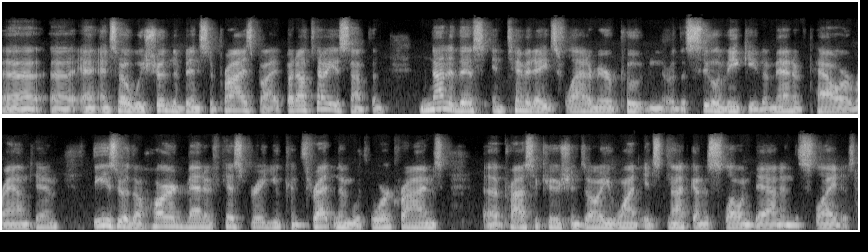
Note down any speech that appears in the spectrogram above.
uh, uh, and, and, so we shouldn't have been surprised by it. But I'll tell you something: none of this intimidates Vladimir Putin or the Siloviki, the men of power around him. These are the hard men of history. You can threaten them with war crimes. uh, prosecutions all you want. It's not going to slow them down in the slightest.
